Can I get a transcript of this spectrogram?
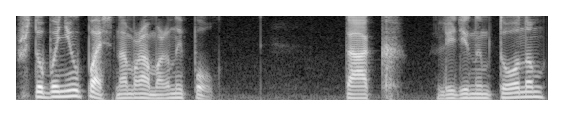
чтобы не упасть на мраморный пол. Так, ледяным тоном,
